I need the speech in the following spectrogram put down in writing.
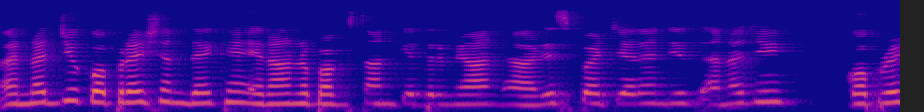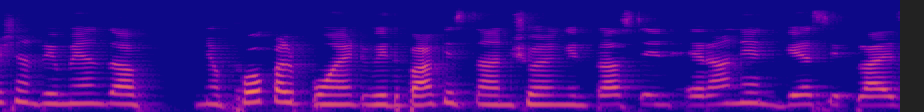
انرجی کوپریشن دیکھیں، ایران اور پاکستان کے درمیان respect challenges. Energy cooperation remains of focal point with Pakistan showing interest in Iranian gas supplies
